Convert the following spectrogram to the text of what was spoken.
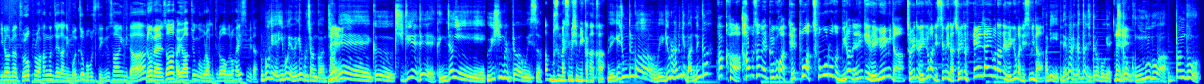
이러면 두어프론 황금재단이 먼저 먹을 수도 있는 상황입니다. 그러면서 자유합중국으로 한번 들어가 보도록 하겠습니다. 이복의 이복의 외교부 장관 자네 그 직위에 대해 굉장히 의심을 표하고 있어. 아, 무슨 말씀이십니까 카카 외계종들과 외교를 하는 게 맞는가? 카카 함선을 끌고 가 대포와 총으로도 밀어내는 게 외교입니다 저희도 외교관 있습니다 저희도 헬다이버라는 외교관 있습니다 아니 내 말을 끝까지 들어보게. 네네. 지금 국무부와 국방부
